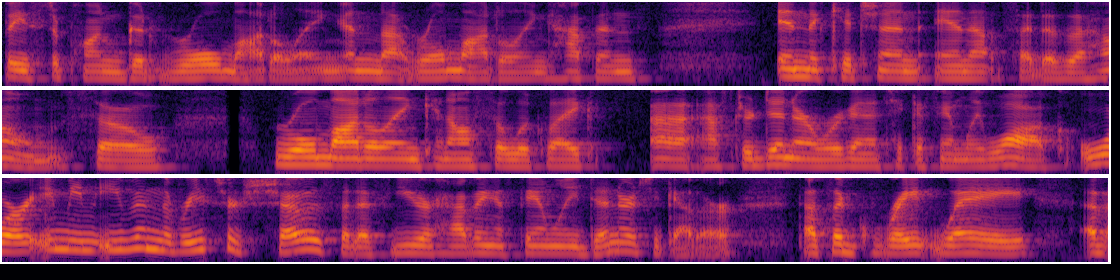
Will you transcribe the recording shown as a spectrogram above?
based upon good role modeling, and that role modeling happens in the kitchen and outside of the home. So role modeling can also look like uh, after dinner we're going to take a family walk. Or i mean even the research shows that if you're having a family dinner together that's a great way of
